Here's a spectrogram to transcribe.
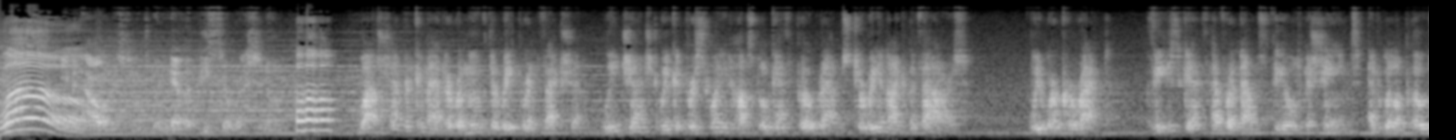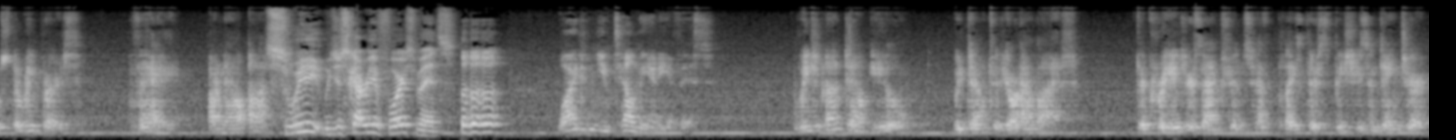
Whoa. Our machines will never be so rational. While Shepard Commander removed the Reaper infection, we judged we could persuade hostile Geth programs to reunite with ours. We were correct. These Geth have renounced the old machines and will oppose the Reapers. They are now us. Sweet. We just got reinforcements. Why didn't you tell me any of this? We did not doubt you. We doubted your allies. The Creator's actions have placed their species in danger,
